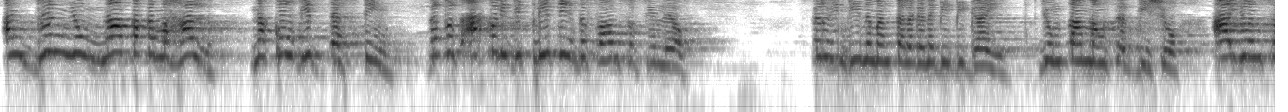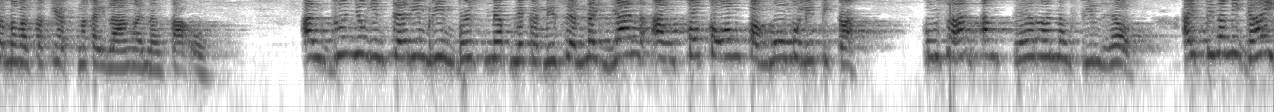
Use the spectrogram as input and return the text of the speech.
Andun yung napakamahal na COVID testing that was actually depleting the funds of PhilHealth. Pero hindi naman talaga nabibigay yung tamang serbisyo ayon sa mga sakit na kailangan ng tao. Andun yung interim reimbursement mechanism na yan ang totoong pamumulitika kung saan ang pera ng PhilHealth ay pinamigay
